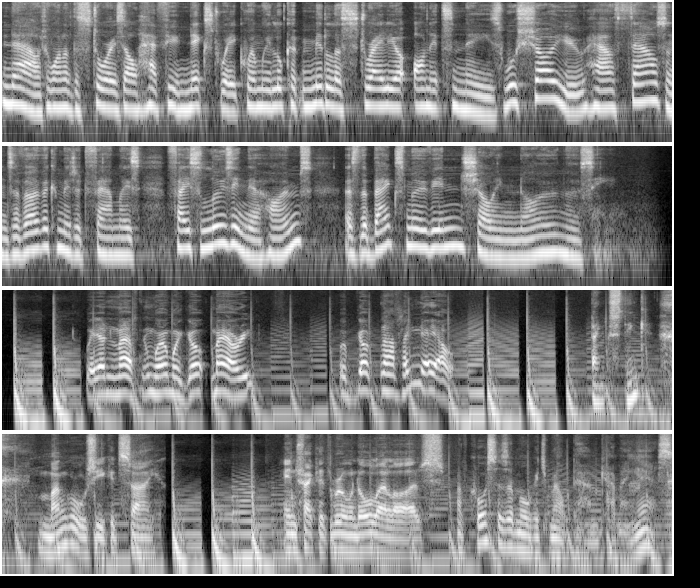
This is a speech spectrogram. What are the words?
Now to one of the stories I'll have for you next week when we look at middle Australia on its knees. We'll show you how thousands of overcommitted families face losing their homes as the banks move in showing no mercy. We had nothing when we got married. We've got nothing now. Banks stink. Mongrels, you could say. In fact, it ruined all our lives. Of course there's a mortgage meltdown coming, yes.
